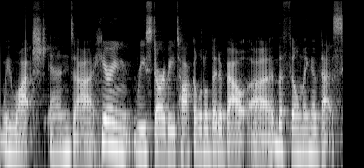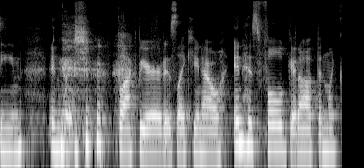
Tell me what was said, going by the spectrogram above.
we watched. And uh, hearing Rhys Darby talk a little bit about uh, the filming of that scene in which Blackbeard is like, you know, in his full get up and like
